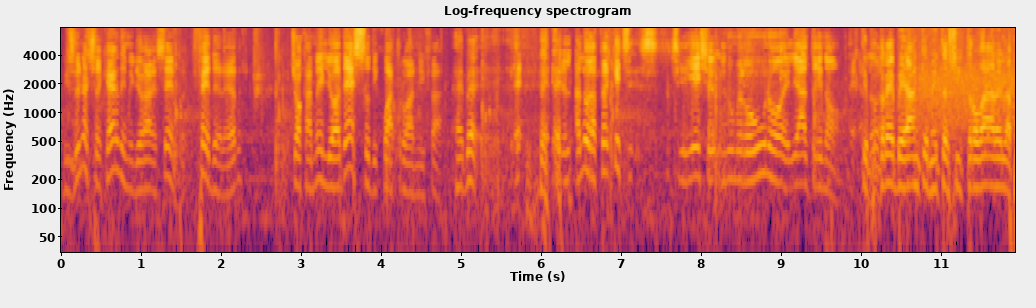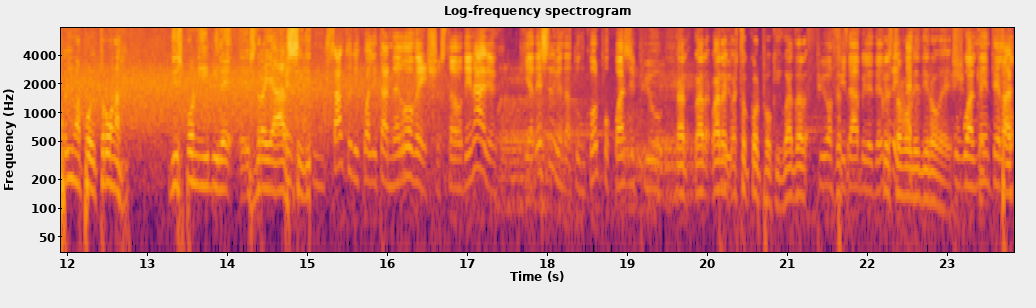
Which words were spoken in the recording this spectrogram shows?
Bisogna cercare di migliorare sempre. Federer gioca meglio adesso di quattro anni fa. Eh beh, Eh, eh, allora perché ci, ci riesce il numero uno e gli altri no? Eh, che allora- potrebbe anche mettersi trovare la prima poltrona disponibile e sdraiarsi lì. Eh, salto di qualità nel rovescio straordinario che adesso è diventato un colpo quasi più, Guarda, guarda- guarda più- questo colpo qui, guarda più affidabile del questa dribbling. voglia di rovescio. Ugualmente la... fa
